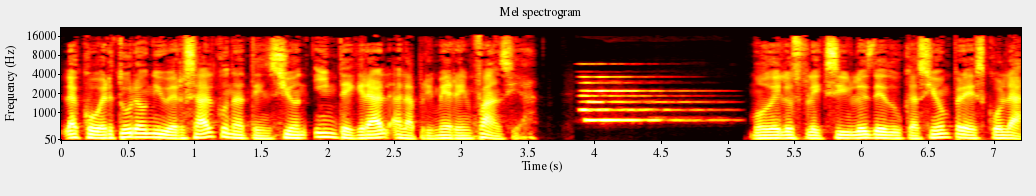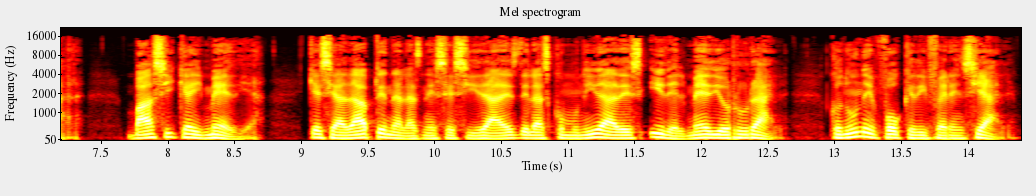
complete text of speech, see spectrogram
La cobertura universal con atención integral a la primera infancia. Modelos flexibles de educación preescolar, básica y media, que se adapten a las necesidades de las comunidades y del medio rural, con un enfoque diferencial.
